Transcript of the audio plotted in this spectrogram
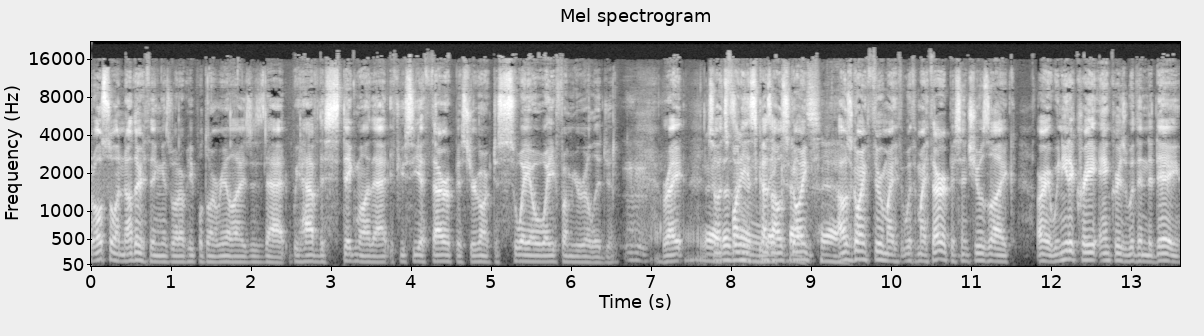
But also another thing is what our people don't realize is that we have this stigma that if you see a therapist, you're going to sway away from your religion, Mm-hmm. right? Yeah, so it's funny. It's because I make was going, yeah. I was going through my with my therapist, and she was like, "All right, we need to create anchors within the day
